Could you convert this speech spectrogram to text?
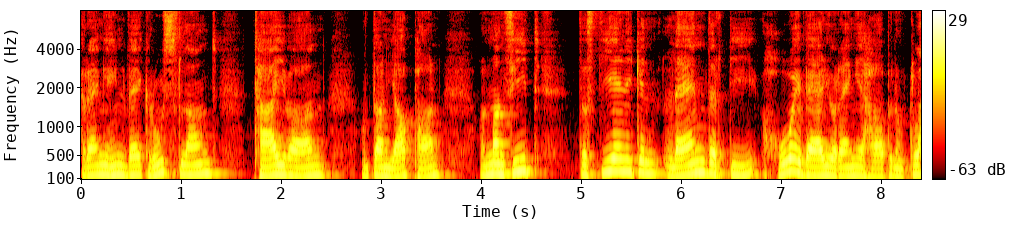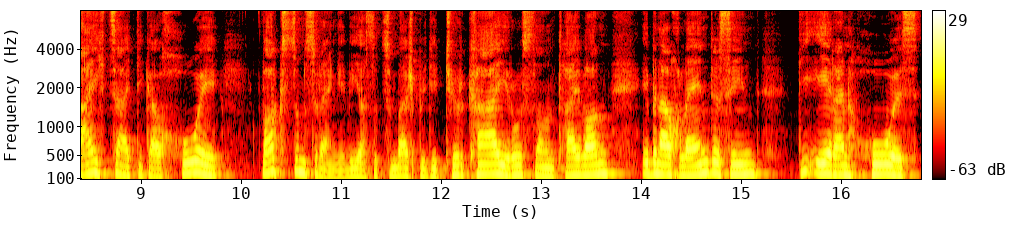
Ränge hinweg, Russland, Taiwan und dann Japan. Und man sieht, dass diejenigen Länder, die hohe Value-Ränge haben und gleichzeitig auch hohe Wachstumsränge, wie also zum Beispiel die Türkei, Russland und Taiwan, eben auch Länder sind, die eher ein hohes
